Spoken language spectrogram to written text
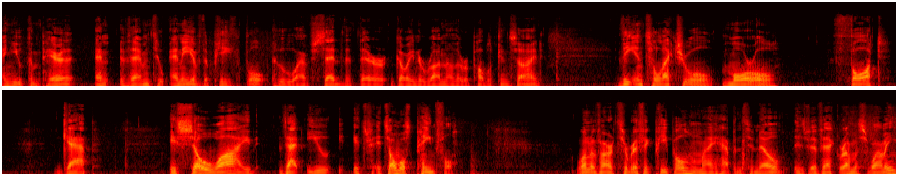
and you compare and them to any of the people who have said that they're going to run on the Republican side. The intellectual, moral, thought gap is so wide that you it's it's almost painful. One of our terrific people, whom I happen to know, is Vivek Ramaswamy.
